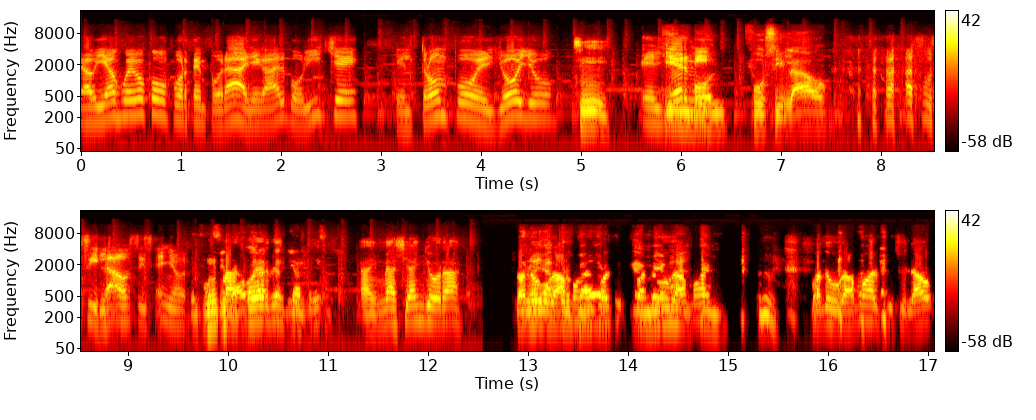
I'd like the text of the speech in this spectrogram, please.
había juegos como por temporada. Llegaba el boliche, el trompo, el yoyo, Sí, el yermi, Kimball, fusilado. fusilado, sí señor. Me fusilado era acuerdo que a mí, a mí me hacían llorar. Cuando por jugamos, al, favor, cuando jugamos, tema. cuando jugamos al fusilado,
